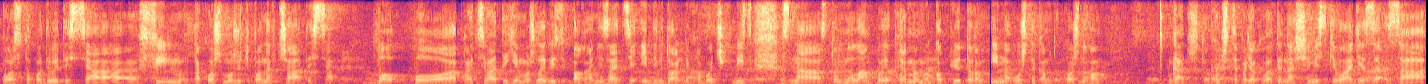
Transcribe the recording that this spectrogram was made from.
просто подивитися фільм, також можуть понавчатися. Попрацювати є можливість організації індивідуальних робочих місць з настольною лампою, окремим комп'ютером і навушником до кожного. Гаджету хочеться подякувати нашій міській владі за, за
